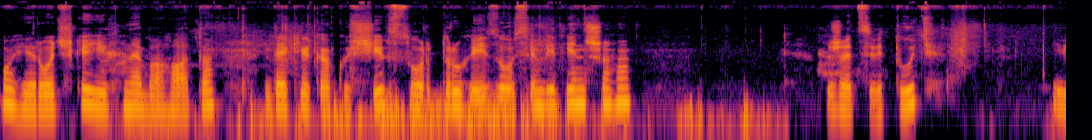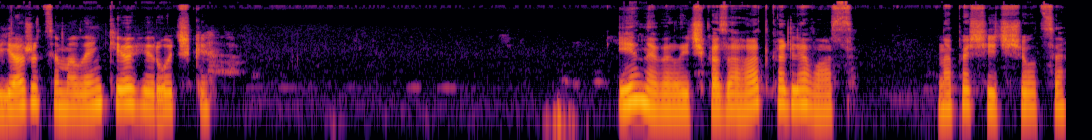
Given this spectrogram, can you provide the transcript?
Огірочки, їх небагато. Декілька кущів, сорт другий зовсім від іншого. Вже цвітуть і в'яжуться маленькі огірочки. І невеличка загадка для вас. Напишіть, що це.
